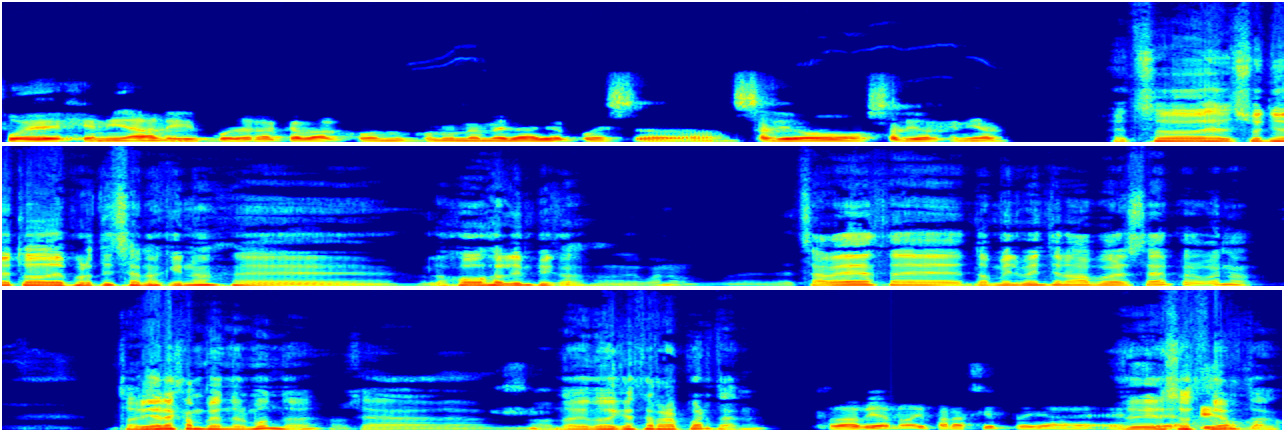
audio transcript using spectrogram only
fue genial y poder acabar con, con una medalla, pues uh, salió salió genial. Esto es el sueño de todo deportista, ¿no, Kino? Eh, los Juegos Olímpicos. Eh, bueno, esta vez, eh, 2020 no va a poder ser, pero bueno, todavía eres campeón del mundo, ¿eh? O sea, no, no, hay que cerrar puertas, ¿no? Todavía no y para siempre ya, ¿eh? Sí, eso es cierto.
